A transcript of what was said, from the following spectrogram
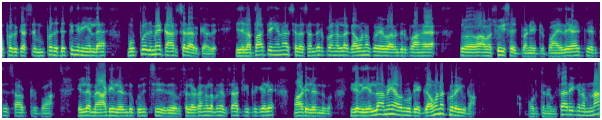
முப்பது கஷ்ட முப்பது டெத்துங்கிறீங்கல்ல முப்பதுமே டார்ச்சரா இருக்காது. இதுல பாத்தீங்கன்னா சில சந்தர்ப்பங்கள்ல கவனக்குறைவா இருந்திருப்பாங்க. அவன் சூசைட் பண்ணிட்டு இருப்பான் எதையாச்சும் எடுத்து சாப்பிட்டு இருப்பான் இல்ல மாடியில இருந்து குதிச்சு சில இடங்கள்ல வந்து விசாரிச்சுக்கிட்டு இருக்கையிலே மாடியில இருந்து இதுல எல்லாமே அவருடைய கவனக்குறைவு தான் ஒருத்தனை விசாரிக்கணும்னா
